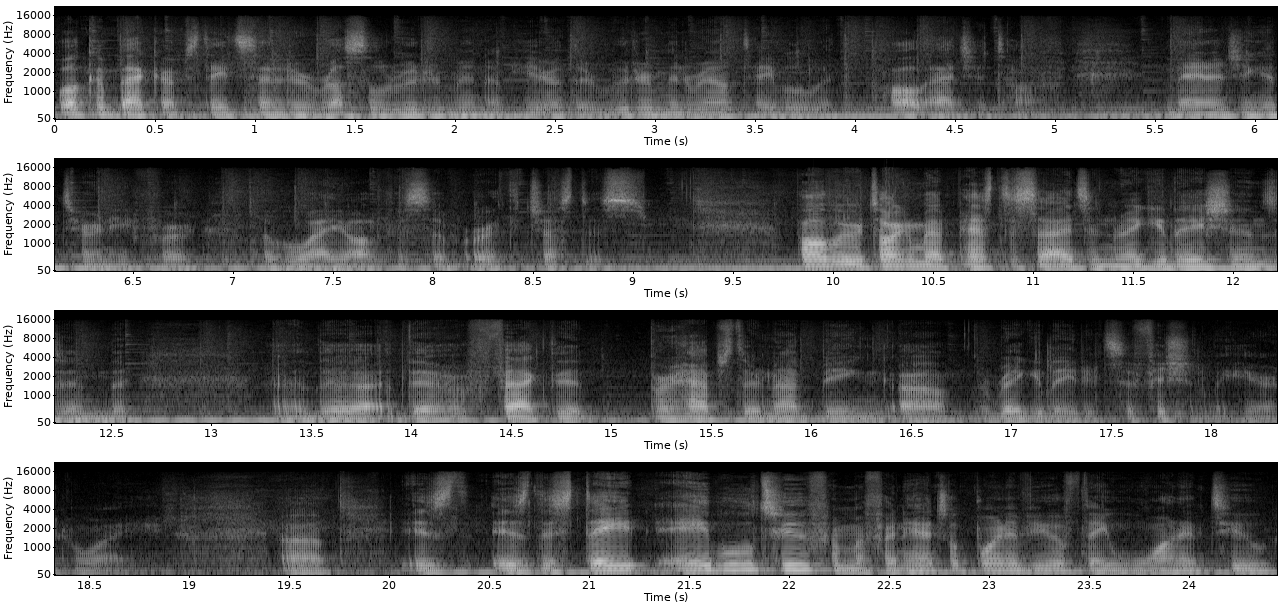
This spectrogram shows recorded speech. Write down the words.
Welcome back. I'm State Senator Russell Ruderman. I'm here at the Ruderman Roundtable with Paul Achitoff, Managing Attorney for the Hawaii Office of Earthjustice. Paul, we were talking about pesticides and regulations and the, uh, the, the fact that perhaps they're not being uh, regulated sufficiently here in Hawaii. Uh, is, is the state able to, from a financial point of view, if they wanted to,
